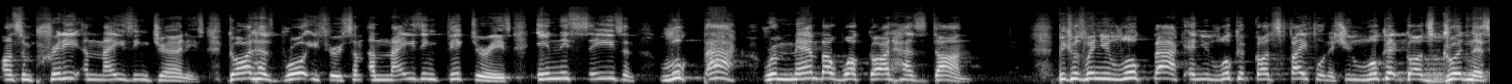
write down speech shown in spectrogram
on some pretty amazing journeys. God has brought you through some amazing victories in this season. Look back. Remember what God has done. Because when you look back and you look at God's faithfulness, you look at God's goodness,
